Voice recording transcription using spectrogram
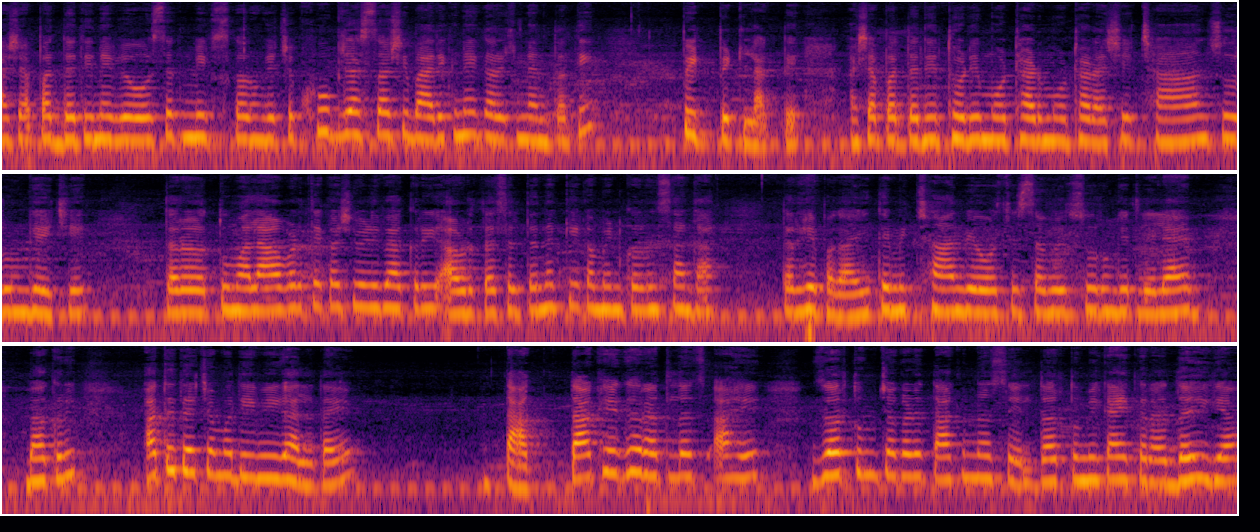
अशा पद्धतीने व्यवस्थित मिक्स करून घ्यायची. खूप जास्त अशी बारीक नाही करायची नंतर ती पीठ पीठ लागते. अशा पद्धतीने थोडी मोठाड मोठाड अशी छान चुरून घ्यायची. तर तुम्हाला आवडते का शिळी भाकरी? आवडत असेल तर नक्की कमेंट करून सांगा. तर हे बघा इथे मी छान व्यवस्थित सगळी चुरून घेतलेले आहे भाकरी. आता त्याच्यामध्ये मी घालत आहे ताक ताक हे घरातलंच आहे. जर तुमच्याकडे ताक नसेल तर तुम्ही काय करा दही घ्या.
